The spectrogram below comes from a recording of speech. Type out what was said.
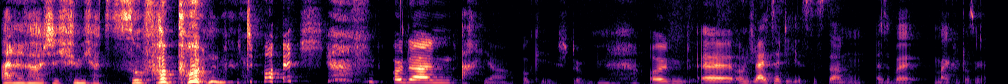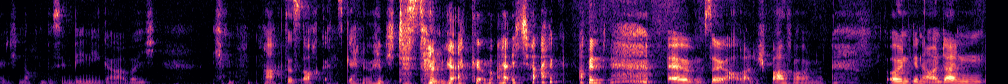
alle Leute, ich fühle mich halt so verbunden mit euch. Und dann, ach ja, okay, stimmt. Mhm. Und, äh, und gleichzeitig ist es dann, also bei Microdosing eigentlich noch ein bisschen weniger, aber ich, ich mag das auch ganz gerne, wenn ich das dann merke im Alltag. Und ähm, soll ja auch alles Spaß machen. Ne? Und genau, und dann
